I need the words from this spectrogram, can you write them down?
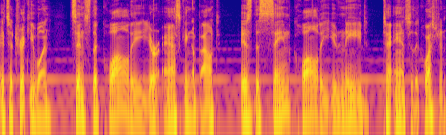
It's a tricky one, since the quality you're asking about is the same quality you need to answer the question.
